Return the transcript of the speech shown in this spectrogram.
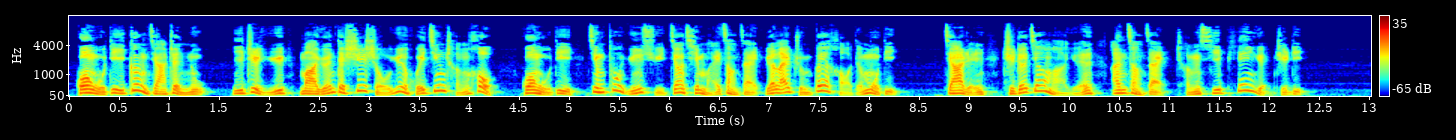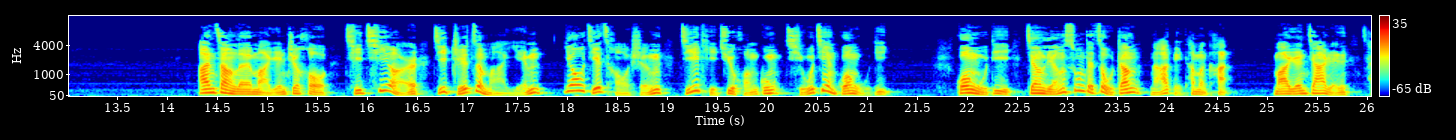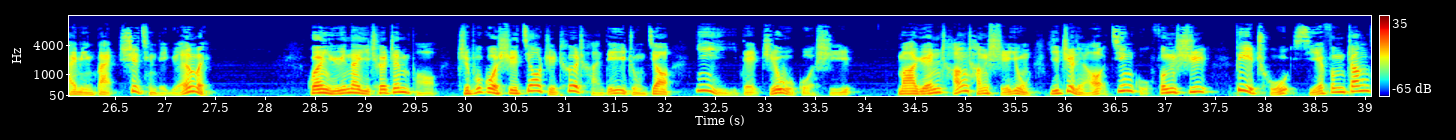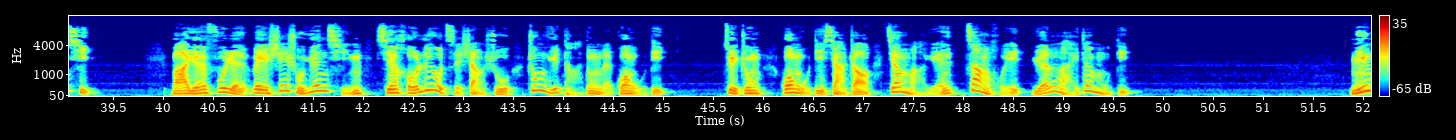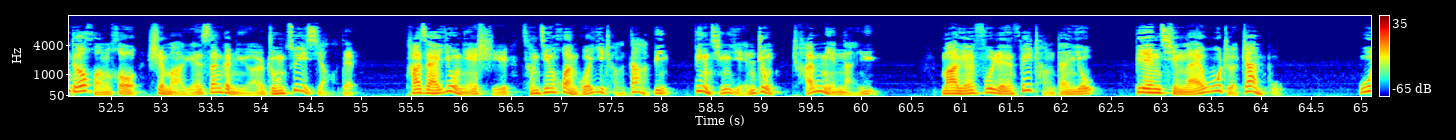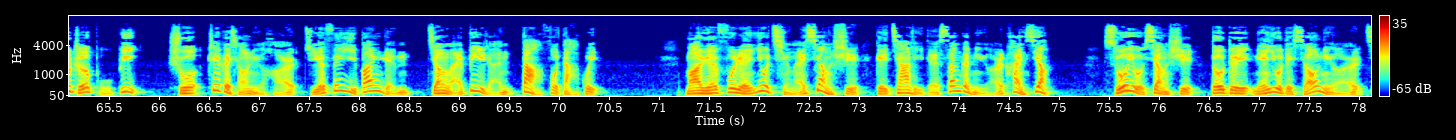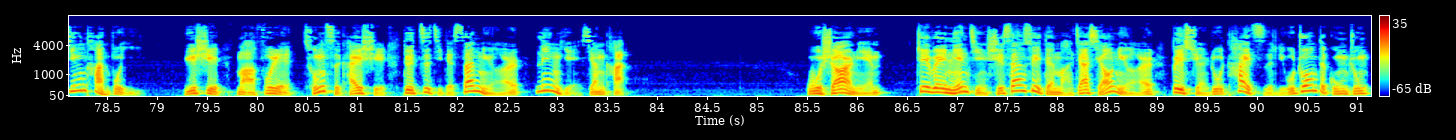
光武帝更加震怒，以至于马援的尸首运回京城后，光武帝竟不允许将其埋葬在原来准备好的墓地，家人只得将马援安葬在城西偏远之地。安葬了马援之后，其妻儿及侄子马延腰结草绳，集体去皇宫求见光武帝。光武帝将梁松的奏章拿给他们看，马援家人才明白事情的原委。关于那一车珍宝，只不过是交趾特产的一种叫薏蚁的植物果实，马援常常食用，以治疗筋骨风湿，避除邪风瘴气。马援夫人为申诉冤情，先后六次上书，终于打动了光武帝。最终，光武帝下诏将马援葬回原来的墓地。明德皇后是马援三个女儿中最小的，她在幼年时曾经患过一场大病，病情严重，缠绵难愈。马援夫人非常担忧，便请来巫者占卜。巫者卜毕。说这个小女孩绝非一般人，将来必然大富大贵。马元夫人又请来相士给家里的三个女儿看相，所有相士都对年幼的小女儿惊叹不已。于是马夫人从此开始对自己的三女儿另眼相看。五十二年，这位年仅十三岁的马家小女儿被选入太子刘庄的宫中。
